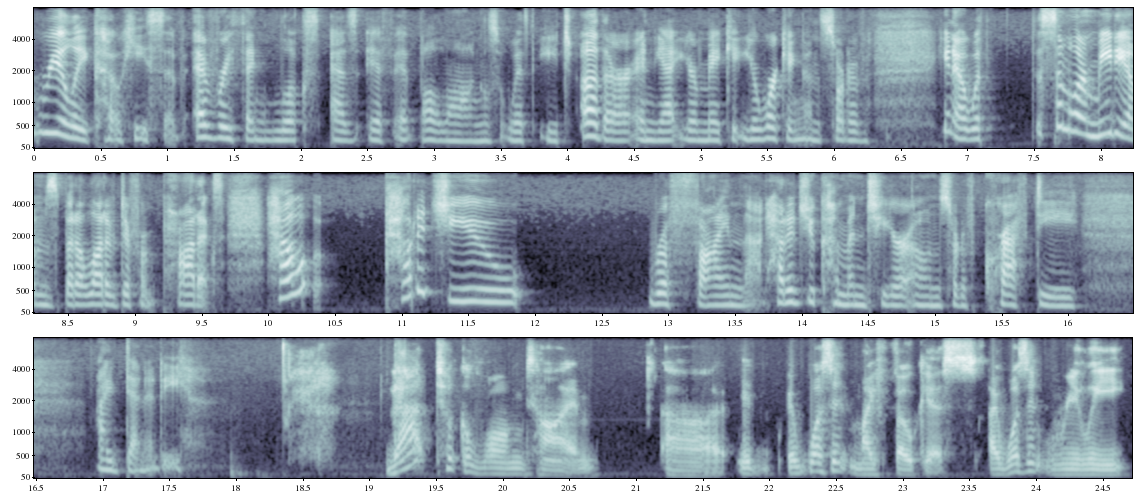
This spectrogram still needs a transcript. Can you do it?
really cohesive. Everything looks as if it belongs with each other, and yet you're making you're working on sort of, you know, with similar mediums but a lot of different products. How how did you refine that? How did you come into your own sort of crafty identity? That took a long time. Uh, it it wasn't my focus. I wasn't really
